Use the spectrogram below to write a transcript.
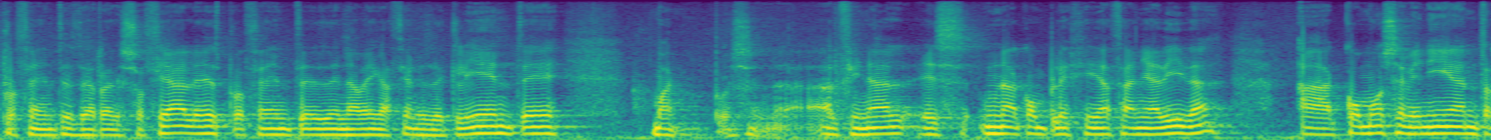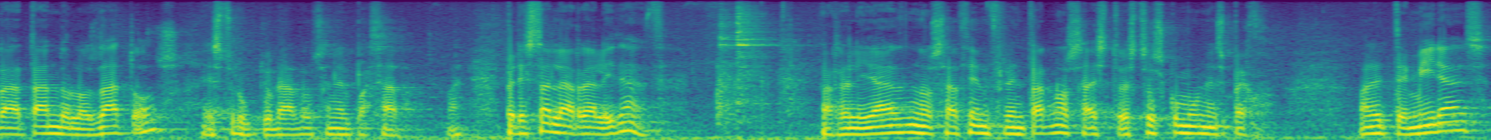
procedentes de redes sociales, procedentes de navegaciones de cliente, bueno, pues al final es una complejidad añadida a cómo se venían tratando los datos estructurados en el pasado. Pero esta es la realidad. La realidad nos hace enfrentarnos a esto, esto es como un espejo. ¿vale? Te miras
